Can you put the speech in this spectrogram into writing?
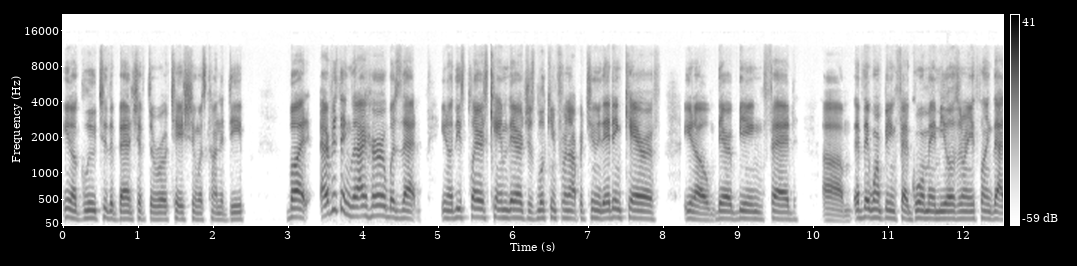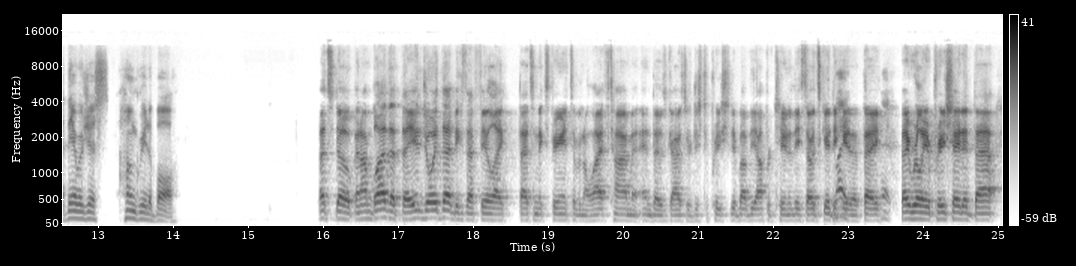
you know, glued to the bench if the rotation was kind of deep. But everything that I heard was that, you know, these players came there just looking for an opportunity. They didn't care if, you know, they're being fed, um, if they weren't being fed gourmet meals or anything like that. They were just hungry to ball. That's dope. And I'm glad that they enjoyed that because I feel like that's an experience of in a lifetime and those guys are just appreciative of the opportunity. So it's good to Right, hear that they right. they really appreciated that.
